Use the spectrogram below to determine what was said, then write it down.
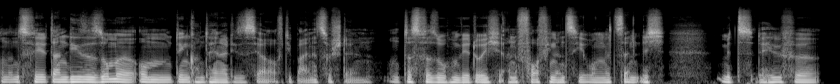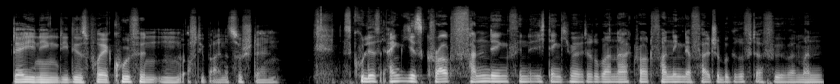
Und uns fehlt dann diese Summe, um den Container dieses Jahr auf die Beine zu stellen. Und das versuchen wir durch eine Vorfinanzierung letztendlich mit der Hilfe derjenigen, die dieses Projekt cool finden, auf die Beine zu stellen. Das Coole ist, eigentlich ist Crowdfunding, finde ich, denke ich mal wieder drüber nach, Crowdfunding der falsche Begriff dafür, weil man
